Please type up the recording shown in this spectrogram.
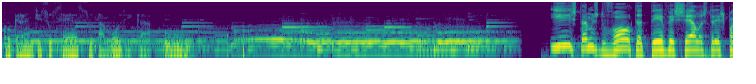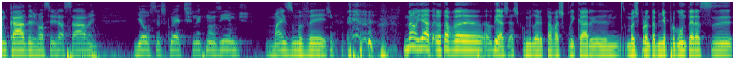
com o grande sucesso da música U. estamos de volta, teve Shellas, três pancadas, vocês já sabem. E eu, se Scratch, onde é que nós íamos? Mais uma vez. não, yeah, eu estava. Aliás, acho que o Miller estava a explicar, eh, mas pronto, a minha pergunta era se.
